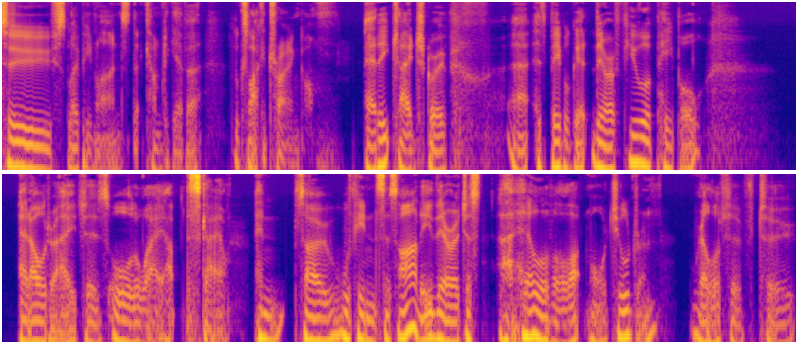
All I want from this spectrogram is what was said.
two sloping lines that come together, looks like a triangle. At each age group, uh, as people get, there are fewer people at older ages all the way up the scale. And so within society, there are just a hell of a lot more children relative to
